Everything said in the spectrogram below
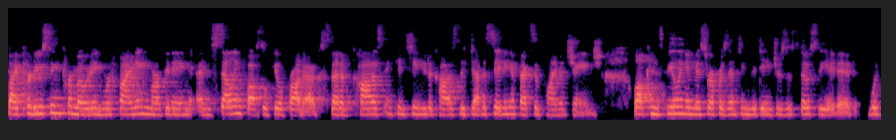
by producing, promoting, refining, marketing, and selling fossil fuel products that have caused and continue to cause the devastating effects of climate change, while concealing and misrepresenting the dangers associated with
